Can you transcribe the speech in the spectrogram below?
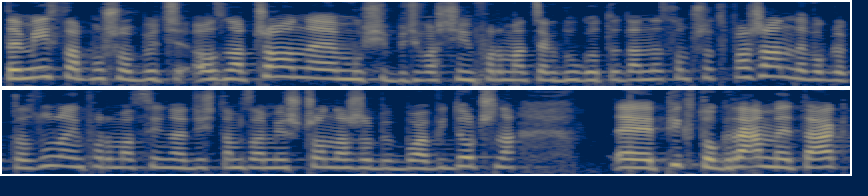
te miejsca muszą być oznaczone, musi być właśnie informacja, jak długo te dane są przetwarzane, w ogóle klauzula informacyjna gdzieś tam zamieszczona, żeby była widoczna, e, piktogramy, tak?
